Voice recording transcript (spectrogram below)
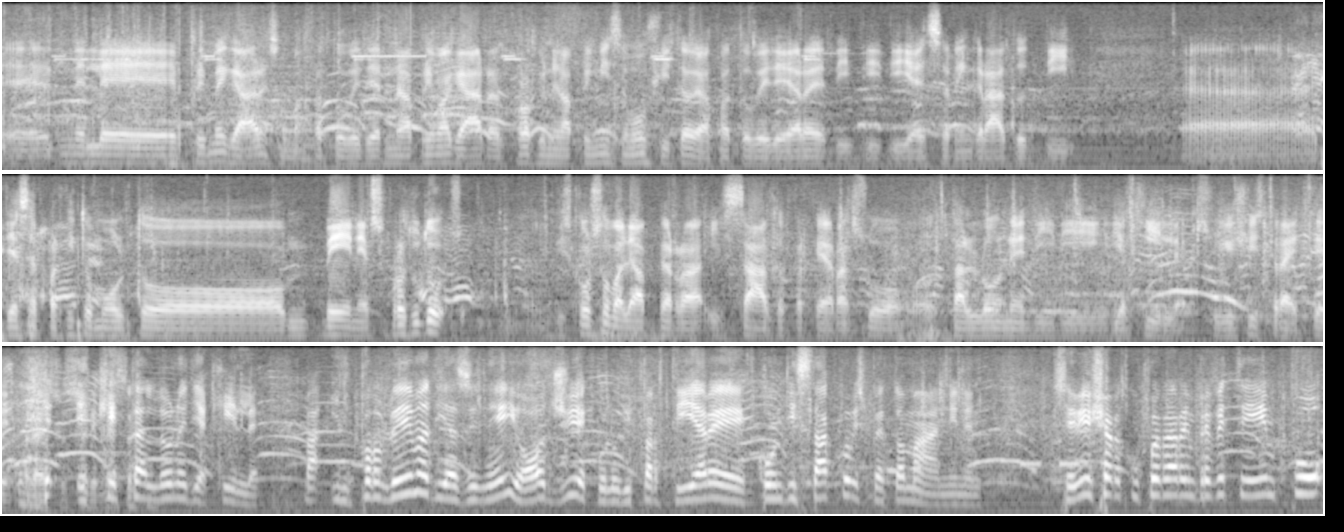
eh, nelle prime gare, insomma ha fatto vedere nella prima gara, proprio nella primissima uscita aveva fatto vedere di, di, di essere in grado di, eh, di essere partito molto bene, soprattutto discorso valeva per il salto perché era il suo tallone di, di, di Achille sugli sci stretti e, e che tallone di Achille. Ma il problema di Asenei oggi è quello di partire con distacco rispetto a Manninen se riesce a recuperare in breve tempo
